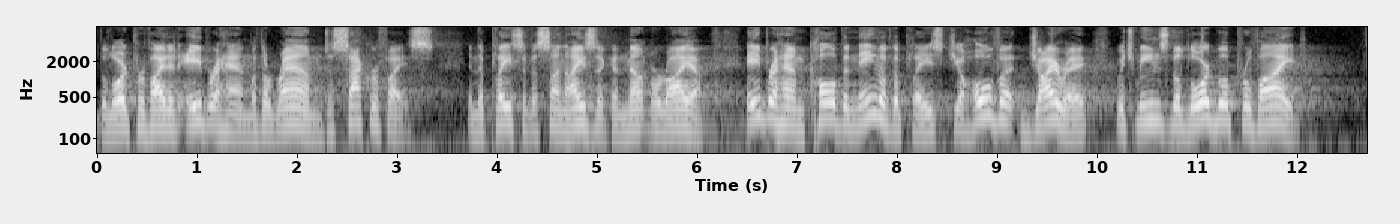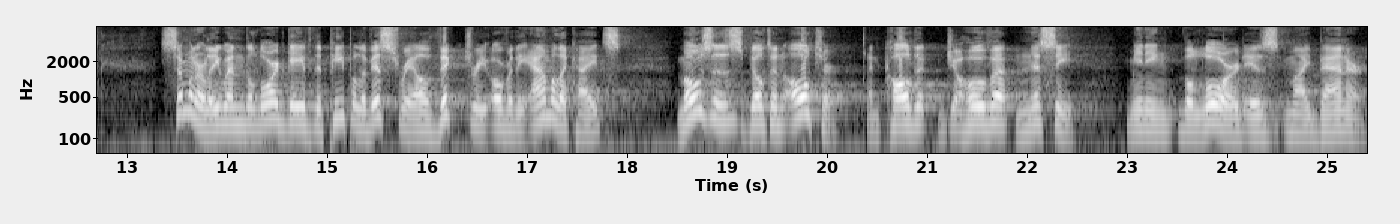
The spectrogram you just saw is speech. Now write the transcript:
the Lord provided Abraham with a ram to sacrifice in the place of his son Isaac on Mount Moriah, Abraham called the name of the place Jehovah Jireh, which means the Lord will provide. Similarly, when the Lord gave the people of Israel victory over the Amalekites, Moses built an altar and called it Jehovah Nissi, meaning the Lord is my banner.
